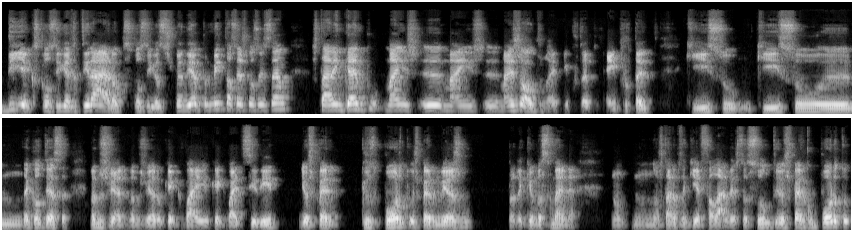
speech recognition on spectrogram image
dia que se consiga retirar ou que se consiga suspender permite ao Sérgio Conceição estar em campo mais, eh, mais, eh, mais jogos, não é? E, portanto, é importante que isso, que isso uh, aconteça. Vamos ver, vamos ver o que é que vai, o que é que vai decidir. Eu espero que o Porto, espero mesmo, para daqui a uma semana não, não estarmos aqui a falar deste assunto, eu espero que o Porto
